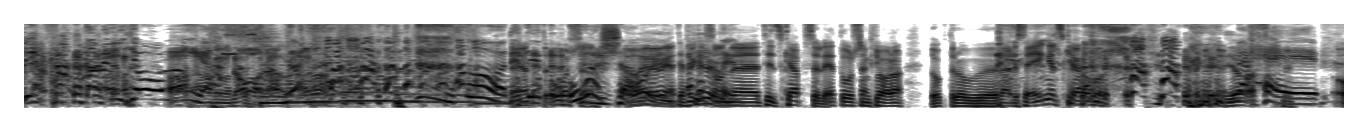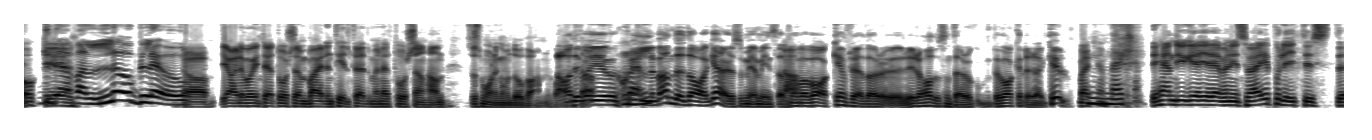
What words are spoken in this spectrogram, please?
Jag fattar mig, jag med! Ja, det är Ett år sedan. Ja, jag vet. Jag fick en sån eh, tidskapsel. Ett år sedan Klara, doktor och lärde sig engelska. Och, Nej, Och, det där eh, var low blow. ja, ja, det var inte ett år sedan Biden tillträdde, men ett år sedan han så småningom då vann. Ja, det var ju Mm. skälvande dagar som jag minns. Att Ja. man var vaken flera dagar i rad och sånt där och bevakade det där. Kul! Verkligen. Mm, verkligen. Det händer ju grejer även i Sverige politiskt. Eh,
